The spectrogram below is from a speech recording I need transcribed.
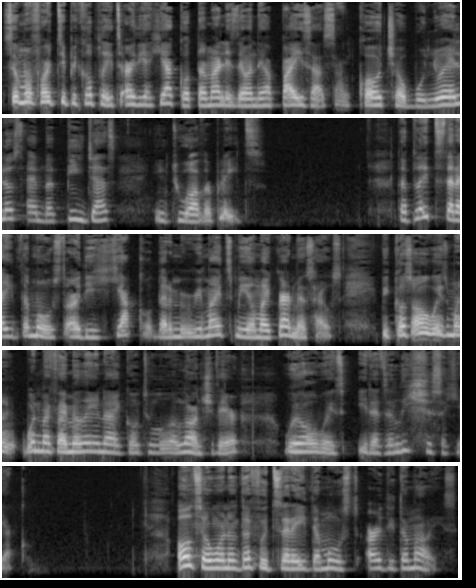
Some of our typical plates are the ajiaco, tamales de bandeja paisa, sancocho, buñuelos, and natillas two other plates. The plates that I eat the most are the ajiaco that reminds me of my grandma's house because always my, when my family and I go to lunch there, we always eat a delicious ajiaco. Also, one of the foods that I eat the most are the tamales.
